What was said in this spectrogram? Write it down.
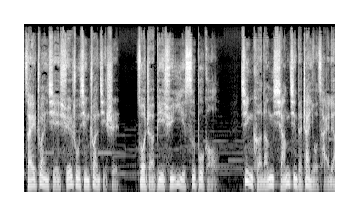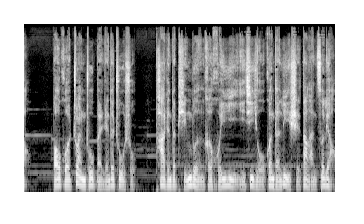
在撰写学术性传记时，作者必须一丝不苟，尽可能详尽地占有材料，包括传主本人的著述、他人的评论和回忆，以及有关的历史档案资料，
